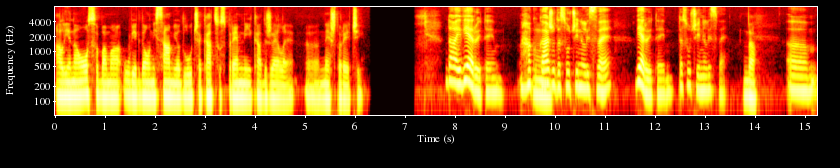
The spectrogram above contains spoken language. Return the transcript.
ali je na osobama uvijek da oni sami odluče kad su spremni i kad žele uh, nešto reći. Da, i vjerujte im. Ako mm. kažu da su učinili sve, vjerujte im da su učinili sve. Da. Um,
